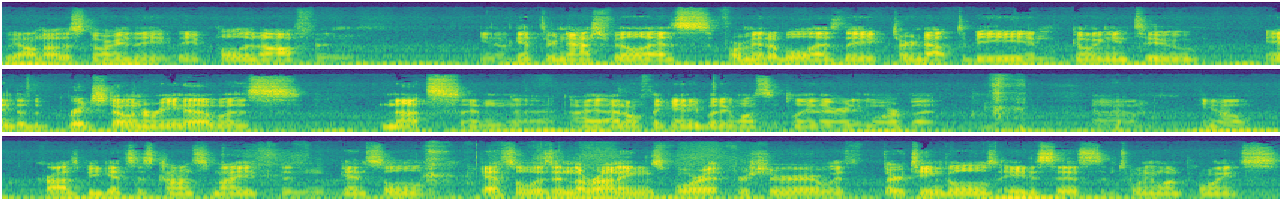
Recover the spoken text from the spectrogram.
we all know the story. They they pull it off and you know get through Nashville as formidable as they turned out to be, and going into into the Bridgestone Arena was nuts, and uh, I, I don't think anybody wants to play there anymore. But um, you know, Crosby gets his Conn Smythe, and Guentzel Guentzel was in the runnings for it for sure, with 13 goals, eight assists, and 21 points,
